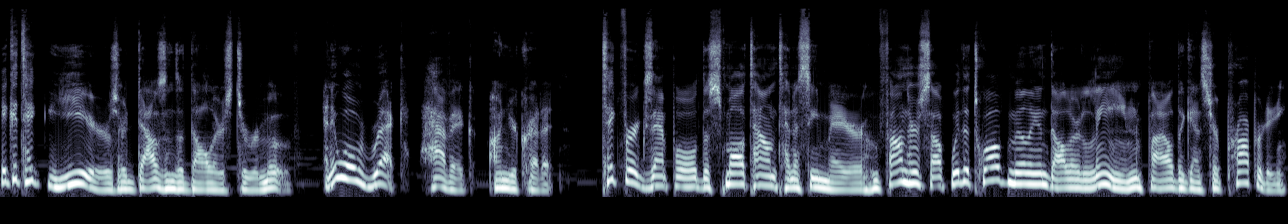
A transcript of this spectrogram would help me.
It could take years or thousands of dollars to remove, and it will wreak havoc on your credit. Take, for example, the small town Tennessee mayor who found herself with a $12 million lien filed against her property.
